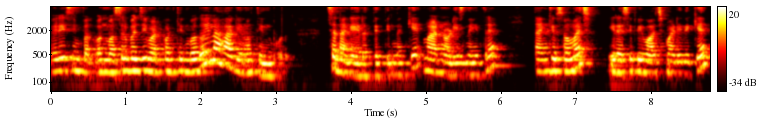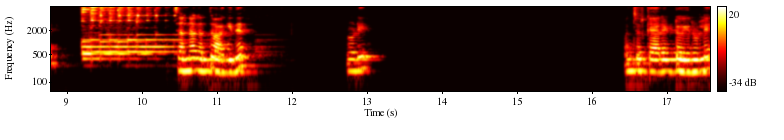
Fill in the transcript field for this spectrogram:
ವೆರಿ ಸಿಂಪಲ್ ಒಂದು ಮೊಸರು ಬಜ್ಜಿ ಮಾಡ್ಕೊಂಡು ತಿನ್ಬೋದು, ಇಲ್ಲ ಹಾಗೇನೋ ತಿನ್ಬೋದು. ಚೆನ್ನಾಗೇ ಇರುತ್ತೆ ತಿನ್ನೋಕ್ಕೆ. ಮಾಡಿ ನೋಡಿ ಸ್ನೇಹಿತರೆ. ಥ್ಯಾಂಕ್ ಯು ಸೋ ಮಚ್ ಈ ರೆಸಿಪಿ ವಾಚ್ ಮಾಡಿದ್ದಕ್ಕೆ. ಚೆನ್ನಾಗಂತೂ ಆಗಿದೆ. ನೋಡಿ. ಒಂಚೂರು ಕ್ಯಾರೆಟು, ಈರುಳ್ಳಿ,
